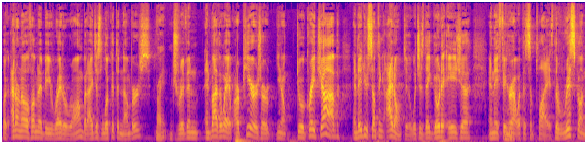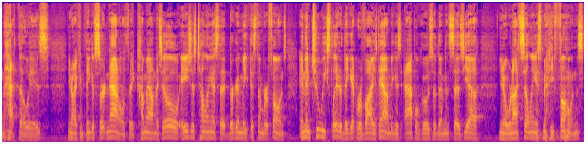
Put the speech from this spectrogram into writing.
look, I don't know if I'm going to be right or wrong, but I just look at the numbers, right? Driven, and by the way, our peers are you know do a great job, and they do something I don't do, which is they go to Asia and they figure mm-hmm. out what the supply is. The risk on that though is you know, I can think of certain analysts, they come out and they say, oh, Asia's telling us that they're going to make this number of phones. And then two weeks later, they get revised down because Apple goes to them and says, yeah, you know, we're not selling as many phones,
